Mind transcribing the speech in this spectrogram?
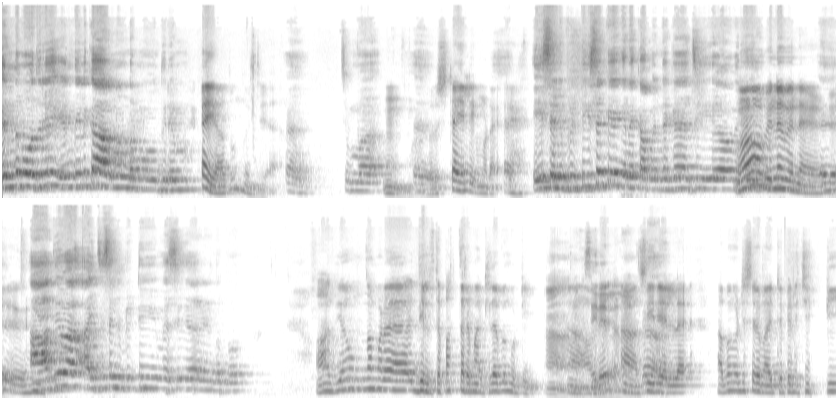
എന്ത് മോതിരം എന്തെങ്കിലും കാരണമുണ്ടോ മോതിരം? ഏയ് അതൊന്നുമില്ല. ചുമ്മാ ഒരു അതൊരു സ്റ്റൈൽ നമ്മുടെ ഈ സെലിബ്രിറ്റീസ് ഒക്കെ എങ്ങനെ കമന്റ് ഒക്കെ ആ പിന്നെ പിന്നെ ആദ്യം അയച്ച സെലിബ്രിറ്റി മെസ്സേജ് ആയിരുന്നപ്പോ ആദ്യം നമ്മുടെ ഇതിലത്തെ പത്തരമാറ്റിലെ പെൺകുട്ടി ആ? സീരിയലിലെ ആ പെൺകുട്ടി സ്ഥിരമായിട്ട് പിന്നെ ചിപ്പി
